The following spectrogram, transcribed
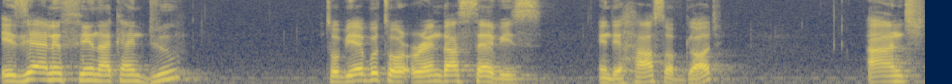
Is there anything I can do to be able to render service in the house of God? And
